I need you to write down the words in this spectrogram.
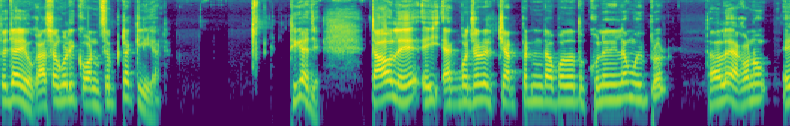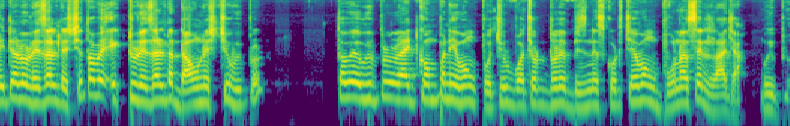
তো যাই হোক, আশা করি কনসেপ্টটা ক্লিয়ার ঠিক আছে? তাহলে এই এক বছরের চার্ট প্যাটার্নটা আপাতত খুলে নিলাম উইপ্রোর তাহলে এখনও এইটারও রেজাল্ট এসছে, তবে একটু রেজাল্টটা ডাউন এসছে উইপ্রোর তবে উইপ্রো রাইট কোম্পানি এবং প্রচুর বছর ধরে বিজনেস করছে এবং বোনাসের রাজা উইপ্রো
